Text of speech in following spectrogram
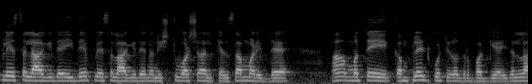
ಪ್ಲೇಸಲ್ಲಿ ಆಗಿದೆ ಇದೇ ಪ್ಲೇಸಲ್ಲಿ ಆಗಿದೆ ನಾನು ಇಷ್ಟು ವರ್ಷ ಅಲ್ಲಿ ಕೆಲಸ ಮಾಡಿದ್ದೆ. ಮತ್ತು ಮತ್ತೆ ಕಂಪ್ಲೇಂಟ್ ಕೊಟ್ಟಿರೋದ್ರ ಬಗ್ಗೆ ಇದೆಲ್ಲ?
